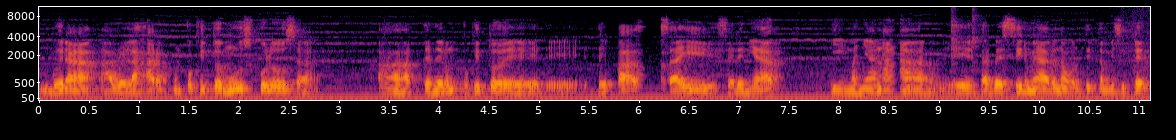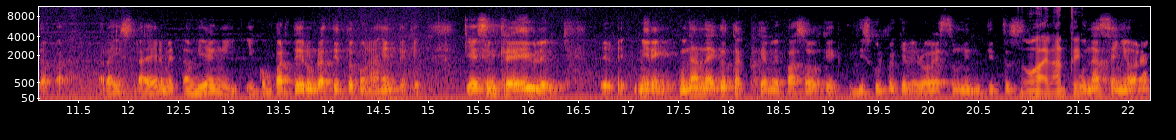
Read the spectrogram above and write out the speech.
voy a, relajar un poquito de músculos, a, a tener un poquito de, de, paz ahí, serenidad y mañana eh, tal vez irme a dar una vueltita en bicicleta para, para distraerme también y, compartir un ratito con la gente, que, que es increíble. Eh, miren, una anécdota que me pasó, que disculpe que le robe estos minutitos. No, adelante. Una señora,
